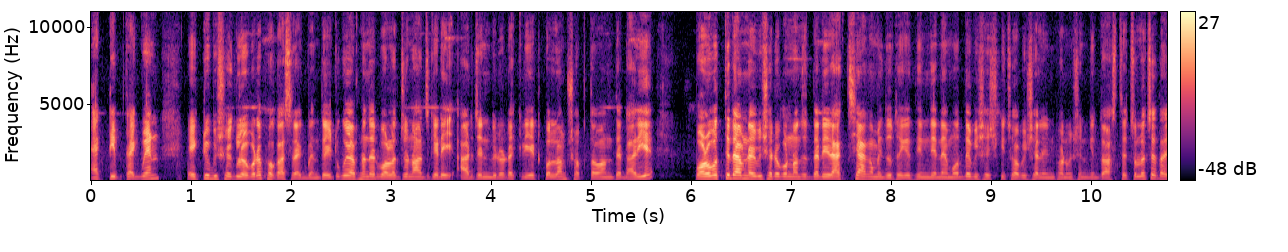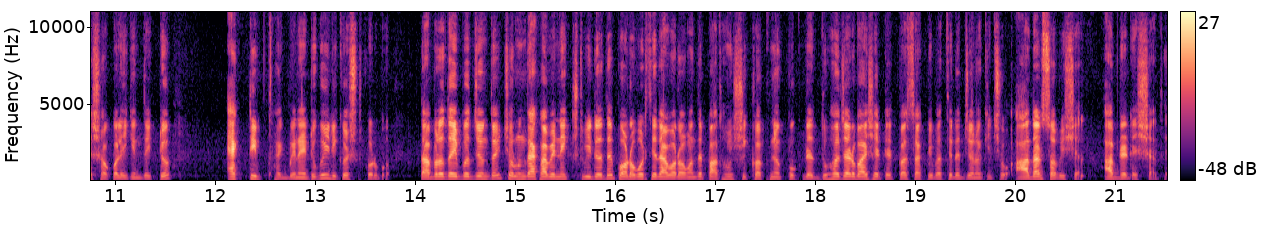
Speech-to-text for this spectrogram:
অ্যাক্টিভ থাকবেন, একটু বিষয়গুলোর উপরে ফোকাস রাখবেন। তো এইটুকুই আপনাদের বলার জন্য আজকের এই আর্জেন্ট ভিডিওটা ক্রিয়েট করলাম। সপ্তাহান্তে দাঁড়িয়ে পরবর্তীতে আমরা বিষয়ের উপর নজরদারি রাখছি। আগামী দু থেকে তিন দিনের মধ্যে বিশেষ কিছু অফিসিয়াল ইনফরমেশন কিন্তু আসতে চলেছে, তাই সকলেই কিন্তু একটু অ্যাক্টিভ থাকবেন এটুকুই রিকোয়েস্ট করব। তারপরে তো এই পর্যন্তই, চলুন দেখাবে নেক্সট ভিডিওতে পরবর্তীতে আবার আমাদের প্রাথমিক শিক্ষক নিয়োগ প্রক্রিয়া দু হাজার বাইশের টেট পাস চাকরি প্রার্থীদের জন্য কিছু আদার্স অফিসিয়াল আপডেটের সাথে।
